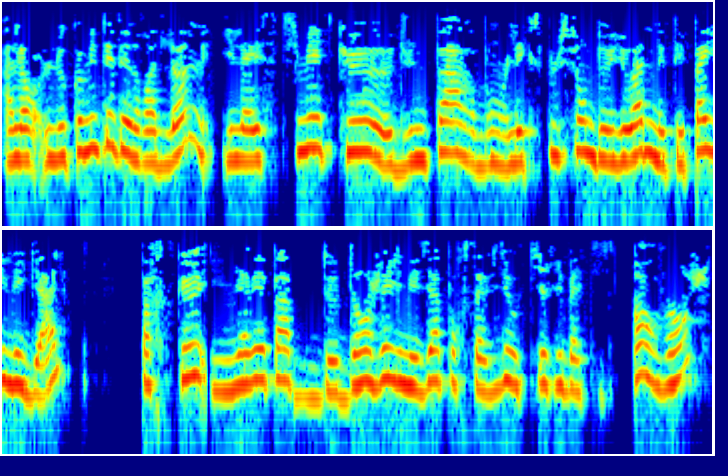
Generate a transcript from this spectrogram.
Alors, le comité des droits de l'homme, il a estimé que, d'une part, bon, l'expulsion de Johan n'était pas illégale, parce qu'il n'y avait pas de danger immédiat pour sa vie au Kiribati. En revanche,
